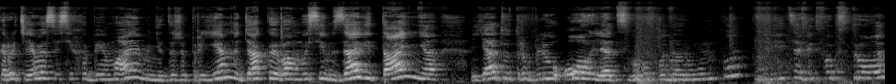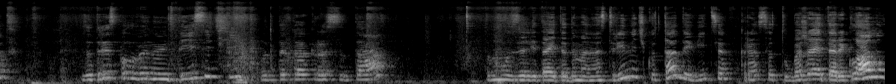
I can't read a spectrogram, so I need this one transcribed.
Коротше, я вас усіх обіймаю, мені дуже приємно. Дякую вам усім за вітання. Я тут роблю огляд свого подарунку. Дивіться від Foxtrot за 3,5 тисячі. От така красота. Тому залітайте до мене на сторіночку та дивіться красоту. Бажаєте рекламу?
